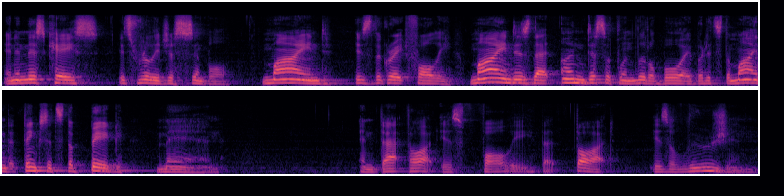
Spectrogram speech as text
And in this case, it's really just simple. Mind is the great folly. Mind is that undisciplined little boy, but it's the mind that thinks it's the big man. And that thought is folly. That thought is illusion.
